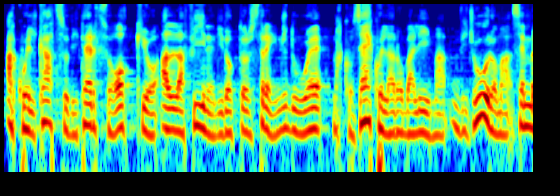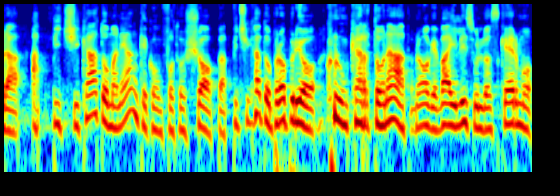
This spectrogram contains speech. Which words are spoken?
a quel cazzo di terzo occhio alla fine di Doctor Strange 2. Ma cos'è quella roba lì? Ma vi giuro, ma sembra appiccicato, ma neanche con Photoshop, appiccicato proprio con un cartonato, no? Che vai lì sullo schermo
